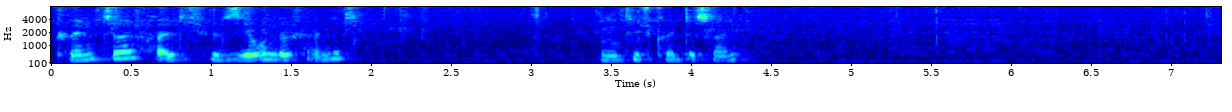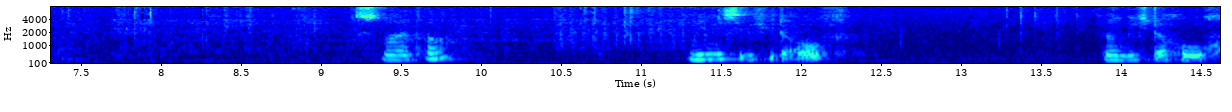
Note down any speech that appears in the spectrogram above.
Könnte, halte ich für sehr unwahrscheinlich. Und natürlich könnte es sein. Sniper. Minis sehe ich wieder auf. Dann gehe ich da hoch.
